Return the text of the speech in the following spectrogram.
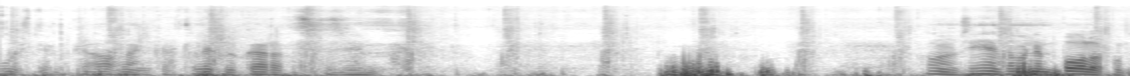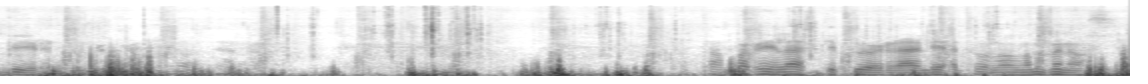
Muistakaa ollenkaan, että oliko kartassa semmoinen. On siihen tämmönen polku piirretty. Tää on pari läskipyöräilijää tuolla olla menossa.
